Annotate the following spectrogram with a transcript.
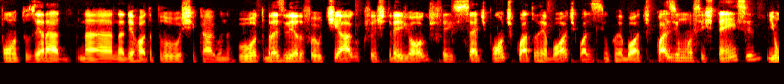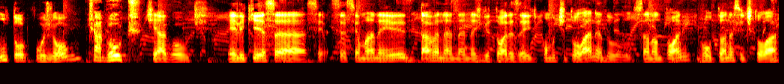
ponto, zerado, na, na derrota pro Chicago, né? O outro brasileiro foi o Thiago, que fez três jogos, fez sete pontos, quatro rebotes, quase cinco rebotes, quase uma assistência e um toco por jogo. Thiago Thiago Gold. Ele que essa, essa semana aí tava na- na- nas vitórias aí como titular, né, do San Antonio, voltando a ser titular.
